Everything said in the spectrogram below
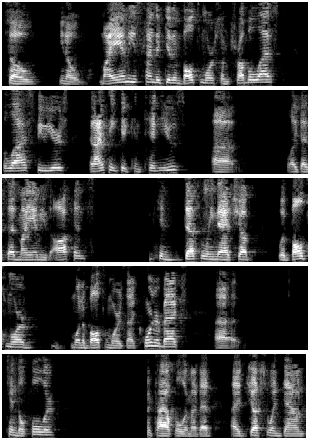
So, you know, Miami's kind of given Baltimore some trouble last the last few years, and I think it continues. Uh, like I said, Miami's offense can definitely match up with Baltimore. One of Baltimore's uh, cornerbacks, uh, Kendall Fuller, or Kyle Fuller, my bad, uh, just went down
